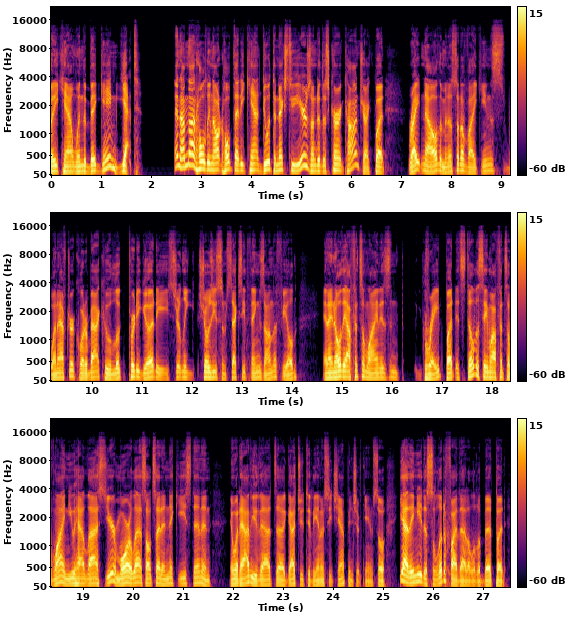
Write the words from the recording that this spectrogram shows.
but he can't win the big game yet. And I'm not holding out hope that he can't do it the next two years under this current contract, but right now the Minnesota Vikings went after a quarterback who looked pretty good. He certainly shows you some sexy things on the field. And I know the offensive line isn't great, but it's still the same offensive line you had last year, more or less, outside of Nick Easton and and what have you, that uh, got you to the NFC Championship game. So yeah, they need to solidify that a little bit, but –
